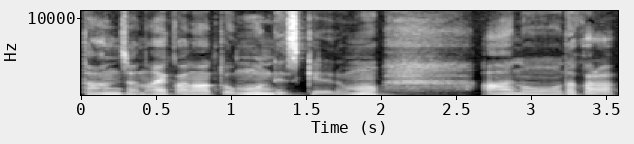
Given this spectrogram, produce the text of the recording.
たんじゃないかなと思うんですけれどもあのだから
